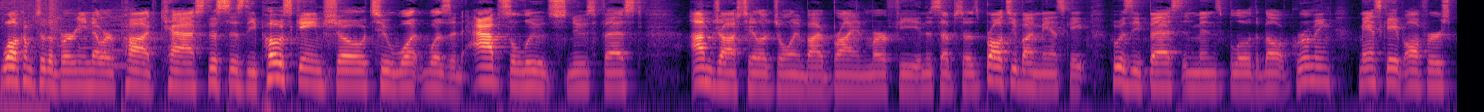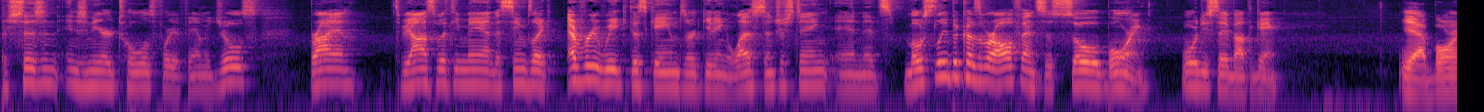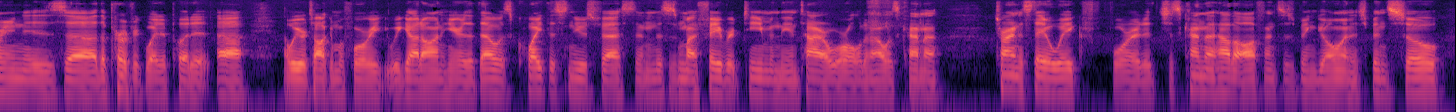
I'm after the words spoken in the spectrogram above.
Welcome to the Birdie Network podcast. This is the post game show to what was an absolute snooze fest. I'm Josh Taylor, joined by Brian Murphy, and this episode is brought to you by Manscaped, who is the best in men's below the belt grooming. Manscaped offers precision engineered tools for your family jewels. Brian, to be honest with you, man, it seems like every week these games are getting less interesting, and it's mostly because of our offense is so boring. What would you say about the game? Yeah, boring is uh, the perfect way to put it. Uh, we were talking before we, we got on here that that was quite the snooze fest, and this is my favorite team in the entire world, and I was kind of trying to stay awake for it. It's just kind of how the offense has been going. It's been so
